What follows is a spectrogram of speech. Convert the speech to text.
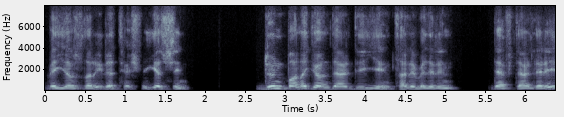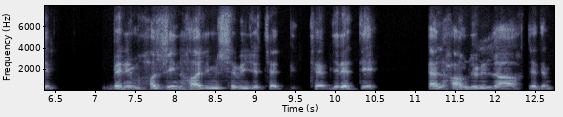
ve yazılarıyla teşvik etsin. Dün bana gönderdiği yeni talebelerin defterleri benim hazin halimi sevince tebdil etti. Elhamdülillah dedim.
